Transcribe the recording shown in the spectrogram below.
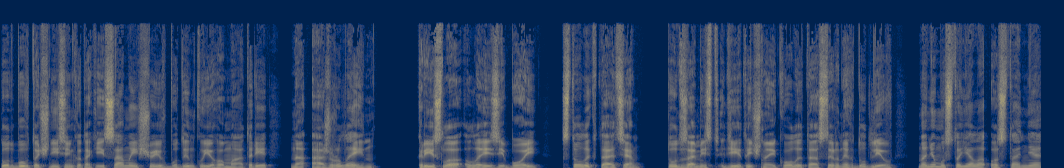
тут був точнісінько такий самий, що і в будинку його матері на Ажур Лейн. Крісло Лейзі Бой, столик таця. Тут замість дієтичної коли та сирних дудлів на ньому стояла остання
